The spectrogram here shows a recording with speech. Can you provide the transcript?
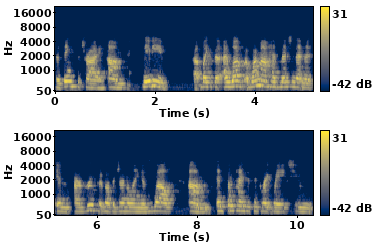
the things to try. Um, maybe uh, like the I love one mom had mentioned that in, a, in our group about the journaling as well. Um, and sometimes it's a great way to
